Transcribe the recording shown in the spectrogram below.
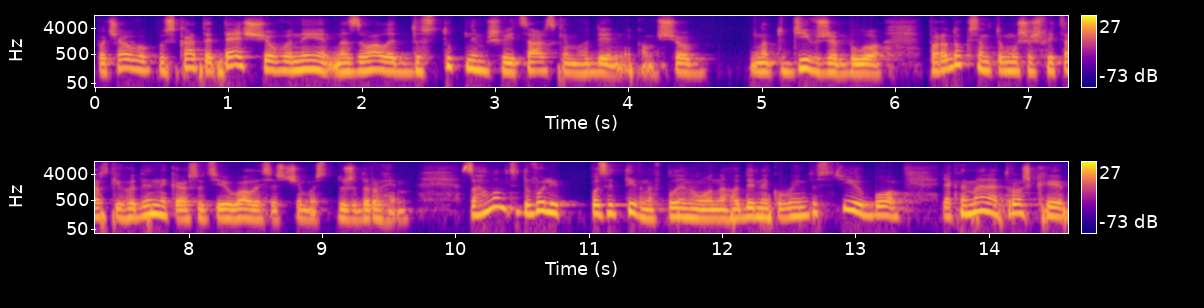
почав випускати те, що вони називали доступним швейцарським годинником, що на тоді вже було парадоксом, тому що швейцарські годинники асоціювалися з чимось дуже дорогим. Загалом це доволі позитивно вплинуло на годинникову індустрію, бо, як на мене, трошки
